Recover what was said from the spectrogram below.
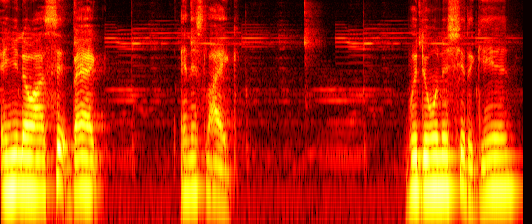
And you know, I sit back and it's like we're doing this shit again.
